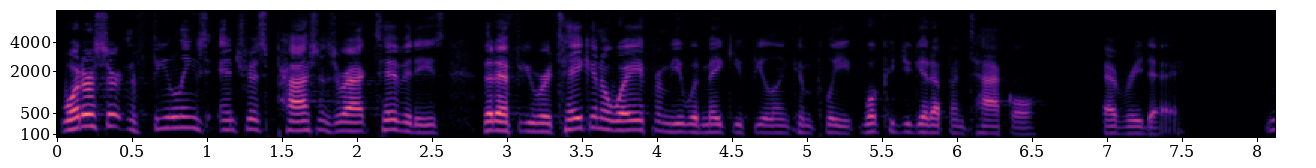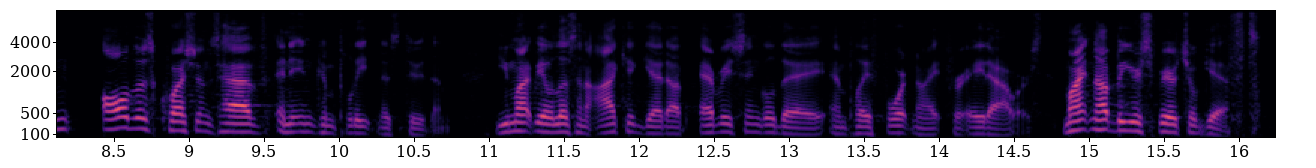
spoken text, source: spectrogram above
What are certain feelings, interests, passions, or activities that if you were taken away from you would make you feel incomplete? What could you get up and tackle every day? All those questions have an incompleteness to them. You might be able to listen, I could get up every single day and play Fortnite for eight hours. Might not be your spiritual gift.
